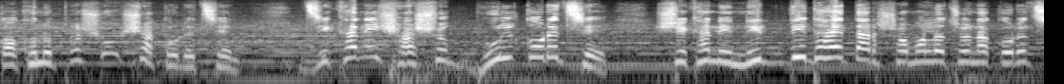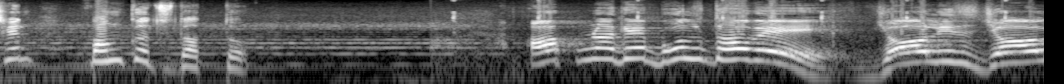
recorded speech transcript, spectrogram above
কখনো প্রশংসা করেছেন। যেখানে শাসক ভুল করেছে, সেখানে নির্দ্বিধায় তার সমালোচনা করেছেন পঙ্কজ দত্ত। আপনাকে বলতে হবে, জল ইজ জল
